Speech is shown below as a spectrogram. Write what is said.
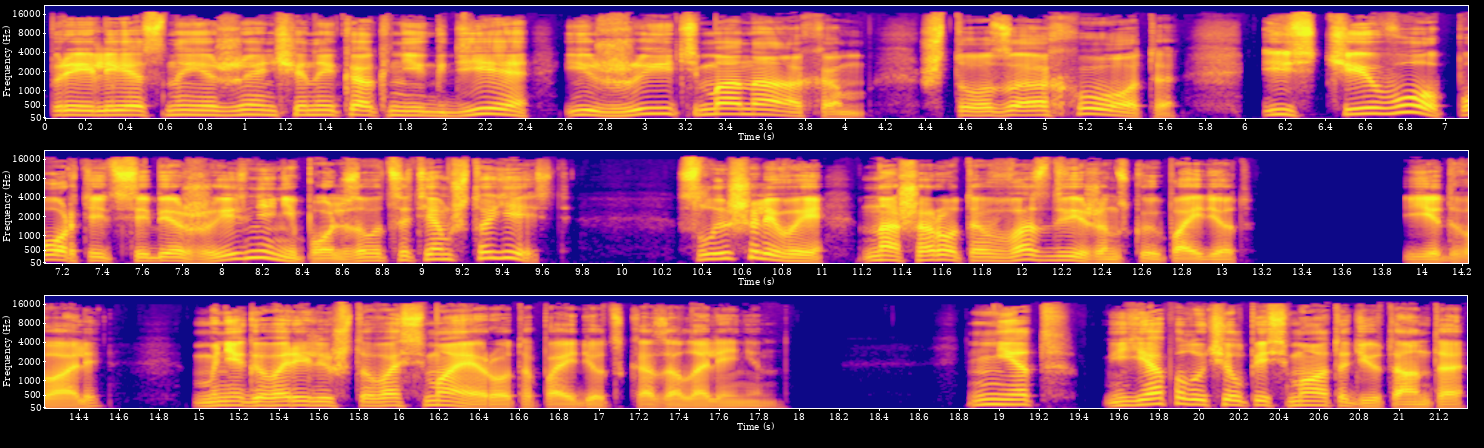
прелестные женщины как нигде, и жить монахом. Что за охота? Из чего портить себе жизнь и не пользоваться тем, что есть? Слышали вы, наша рота в Воздвиженскую пойдет?» «Едва ли. Мне говорили, что восьмая рота пойдет», — сказал Оленин. «Нет, я получил письмо от адъютанта.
